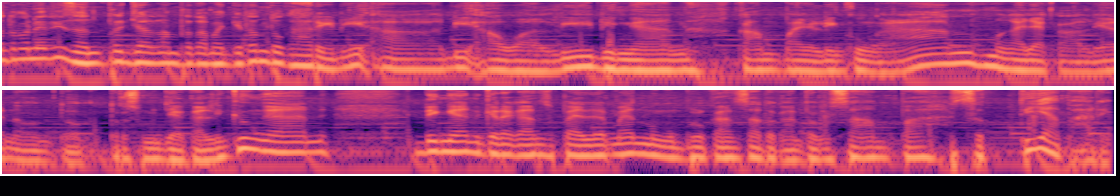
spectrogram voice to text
Teman-teman netizen, perjalanan pertama kita untuk hari ini uh, diawali dengan kampanye lingkungan, mengajak kalian untuk terus menjaga lingkungan dengan gerakan Spiderman mengumpulkan satu kantong sampah setiap hari.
